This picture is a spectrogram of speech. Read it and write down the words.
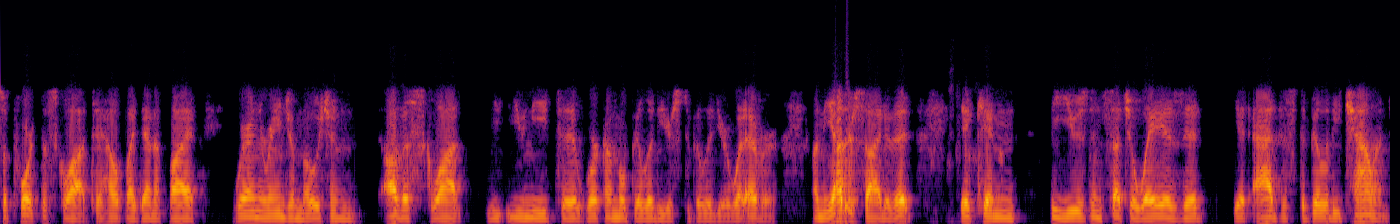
support the squat to help identify where in the range of motion of a squat you, you need to work on mobility or stability or whatever. On the other side of it, it can be used in such a way as it it adds a stability challenge,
